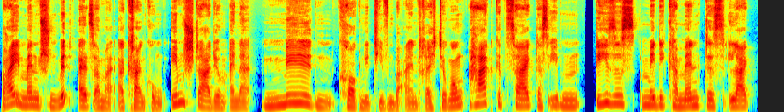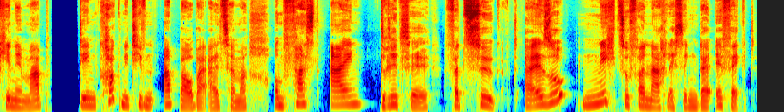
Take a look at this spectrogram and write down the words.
bei Menschen mit Alzheimer-Erkrankung im Stadium einer milden kognitiven Beeinträchtigung hat gezeigt, dass eben dieses Medikament des Lakinemab den kognitiven Abbau bei Alzheimer um fast ein Drittel verzögert. Also nicht zu vernachlässigender Effekt.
